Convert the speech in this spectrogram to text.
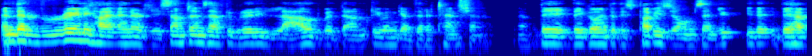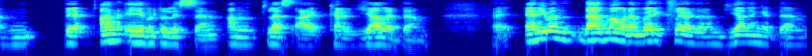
And they're really high energy. Sometimes I have to be really loud with them to even get their attention. Know, they they go into these puppy zones, and you they, they have they're unable to listen unless I kind of yell at them. Right? And even that moment, I'm very clear that I'm yelling at them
